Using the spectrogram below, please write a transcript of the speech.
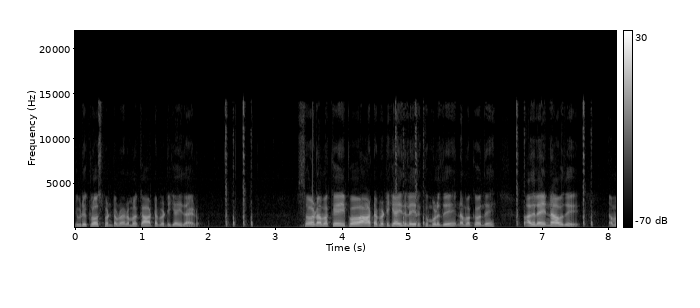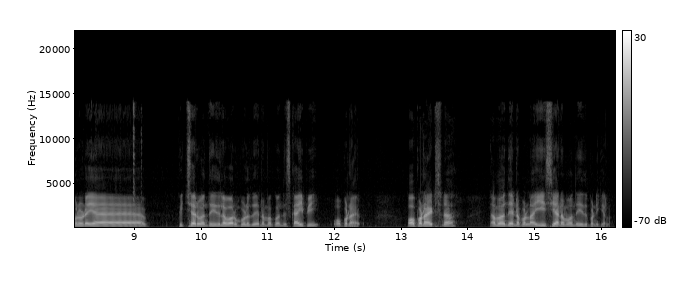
இப்படி க்ளோஸ் பண்ணிட்டோம்னா நமக்கு ஆட்டோமேட்டிக்காக இதாகிடும் ஸோ நமக்கு இப்போது ஆட்டோமேட்டிக்காக இதில் இருக்கும் பொழுது நமக்கு வந்து அதில் என்ன ஆகுது? நம்மளுடைய பிக்சர் வந்து இதில் வரும் பொழுது நமக்கு வந்து ஸ்கைபி ஓப்பன் ஆயிடும் ஓப்பன் ஆகிடுச்சுன்னா நம்ம வந்து என்ன பண்ணலாம்? ஈஸியாக நம்ம வந்து இது பண்ணிக்கலாம்.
